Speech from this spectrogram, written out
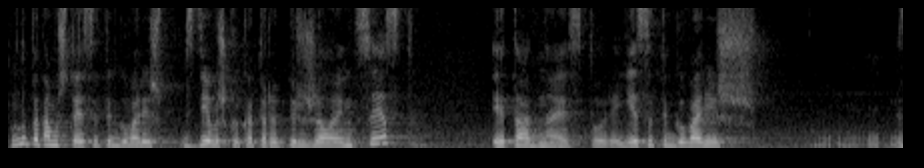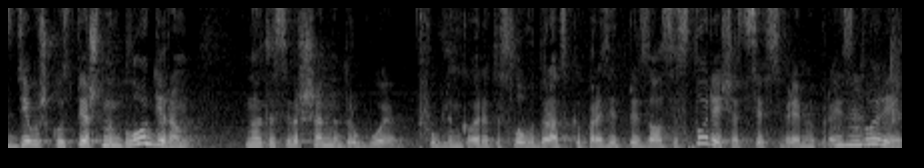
ну, потому что если ты говоришь с девушкой, которая пережила инцест, это одна история. Если ты говоришь с девушкой успешным блогером, но это совершенно другое. Фу, блин, говорю, это слово дурацкое паразит привязалась история, сейчас все все время про mm-hmm. истории.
